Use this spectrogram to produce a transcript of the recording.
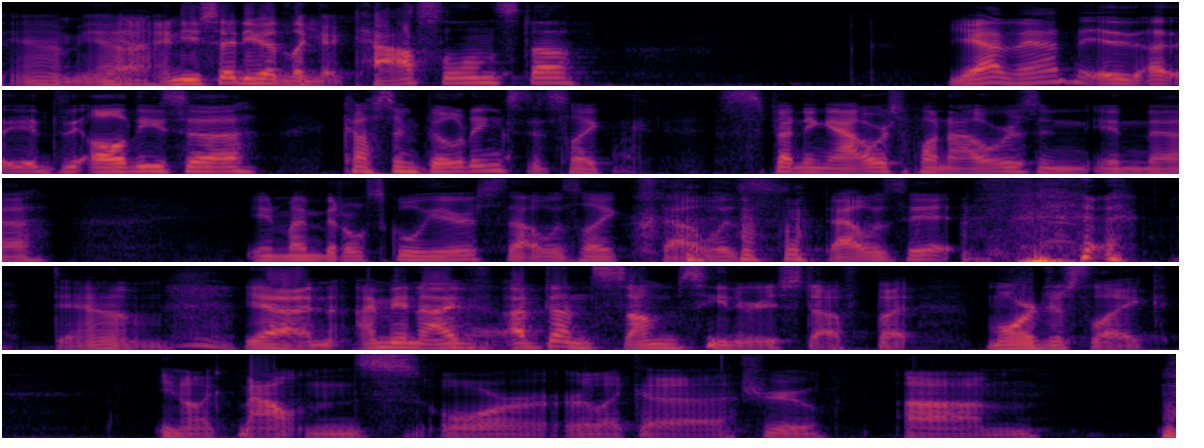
damn, yeah. yeah. And you said you had like a castle and stuff. yeah, man, it, uh, it's all these uh, custom buildings. It's like spending hours upon hours in in uh, in my middle school years. That was like that was that was it. Damn. Yeah, and I mean, I've I've done some scenery stuff, but more just like, you know, like mountains or or like a True. um.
